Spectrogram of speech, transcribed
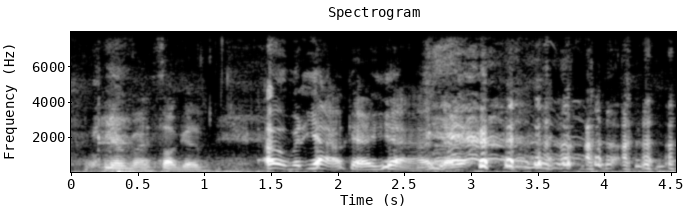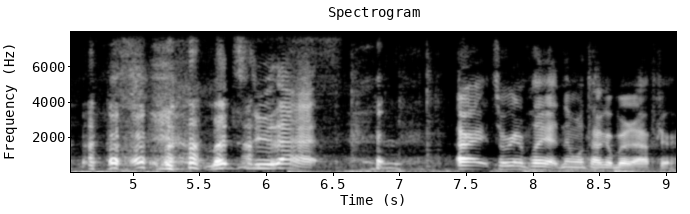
Never mind, it's all good. Oh, but yeah. Okay. Yeah. I get it. Let's do that. All right. So we're gonna play it, and then we'll talk about it after.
